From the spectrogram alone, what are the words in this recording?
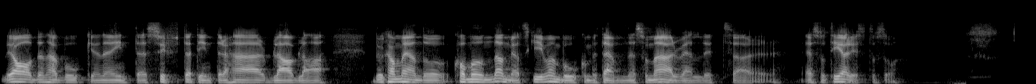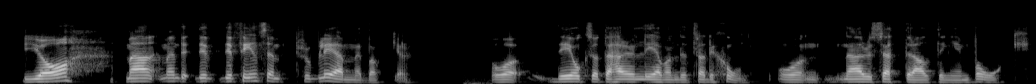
ja den här boken är inte, syftet är inte det här, bla bla. Då kan man ändå komma undan med att skriva en bok om ett ämne som är väldigt så här, esoteriskt och så. Ja, men, men det, det, det, finns en problem med böcker. Och Det är också att det här är en levande tradition. Och när du sätter allting i en bok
